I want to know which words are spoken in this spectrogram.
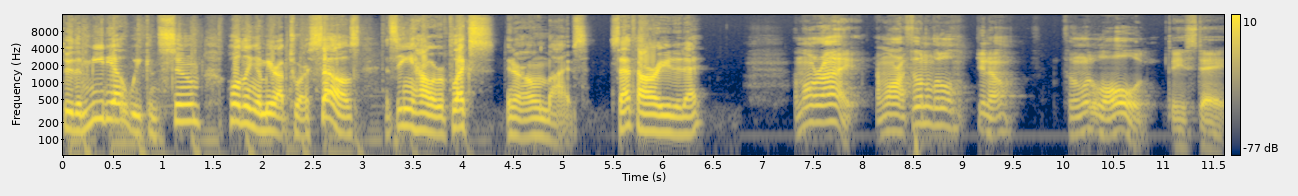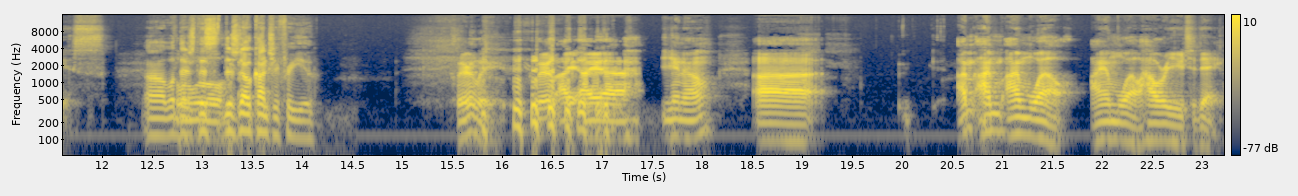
through the media we consume, holding a mirror up to ourselves and seeing how it reflects in our own lives. Seth, how are you today? I'm all right. I'm all right. Feeling a little, you know, feeling a little old these days. Uh, well, there's this, there's no country for you. Clearly, clearly, I, I uh, you know, uh, I'm, I'm, I'm well. I am well. How are you today?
